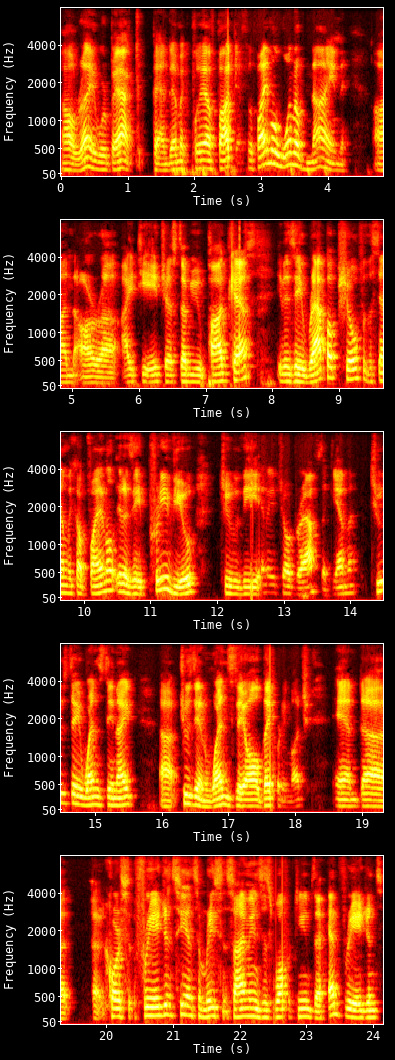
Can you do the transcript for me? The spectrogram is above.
All right, we're back. Pandemic Playoff Podcast, the final one of nine on our uh, ITHSW podcast. It is a wrap up show for the Stanley Cup final. It is a preview to the NHL draft. Again, Tuesday, Wednesday night, uh, Tuesday and Wednesday all day pretty much. And uh, of course, free agency and some recent signings as well for teams that had free agents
